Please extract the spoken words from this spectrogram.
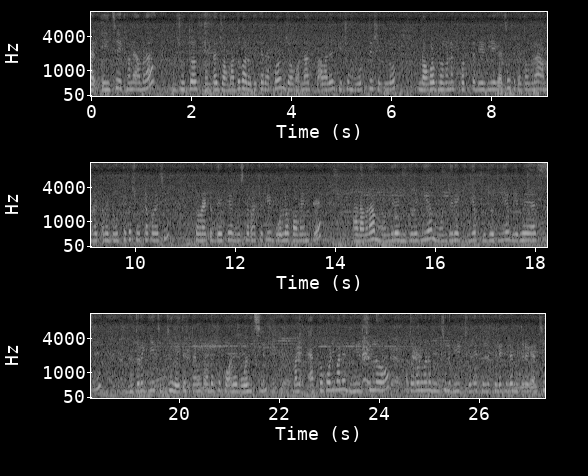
আর এই যে এখানে আমরা জুতোর ফোনটা জমা দেবো, আর ওদিকে দেখো জগন্নাথ বাবাদের কিছু মূর্তি সেগুলো নগর ভ্রমণে করতে বেরিয়ে গেছে, সেটা তোমরা, আমরা, আমি দূর থেকে শ্যুটটা করেছি। তোমরা একটু দেখে বুঝতে পারছ কি? বলো কমেন্টে আর আমরা মন্দিরের ভিতরে গিয়ে, মন্দিরে গিয়ে পুজো দিয়ে বের হয়ে আসছি। ভিতরে গিয়ে কী কী হয়েছে সেটা আমি তোমাদেরকে পরে বলছি। মানে এত পরিমাণে ভিড় ছিল এত পরিমাণে ভিড় ছিল ভিড় ঠেলে ঠেলে ঠেলে ঠেলে ভিতরে গেছি।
